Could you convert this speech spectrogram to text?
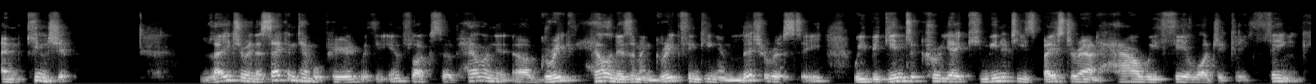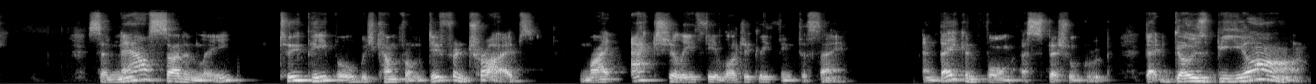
and kinship. Later in the Second Temple period, with the influx of Hellen, uh, Greek Hellenism and Greek thinking and literacy, we begin to create communities based around how we theologically think. So now suddenly, two people which come from different tribes might actually theologically think the same and they can form a special group that goes beyond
